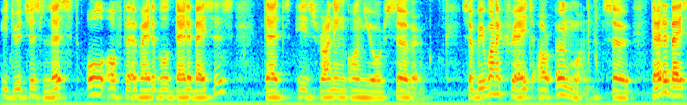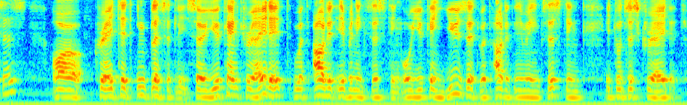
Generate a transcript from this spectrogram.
it would just list all of the available databases that is running on your server so we want to create our own one. So databases are created implicitly. So you can create it without it even existing or you can use it without it even existing. It will just create it.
